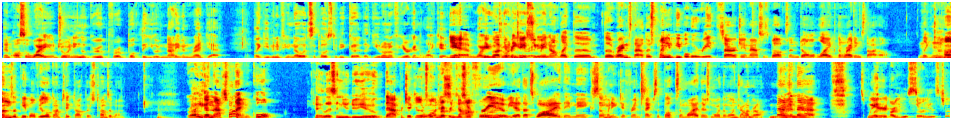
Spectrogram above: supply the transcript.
and also, why are you joining a group for a book that you have not even read yet? Like, even if you know it's supposed to be good, like you don't know if you're gonna like it. yeah, why are people you have different joining it tastes. You may not like the the writing style. There's plenty of people who read Sarah J. Maas's books and don't like Mm-hmm. the writing style. Like tons of people. If you look on TikTok, there's tons of them, Right. and that's fine. Cool. Hey, listen, you do you. That particular That's one is not for for. you. Yeah, that's why they make so many different types of books and why there's more than one genre. Imagine Right. that. It's weird. Like, are you serious, Jenna?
